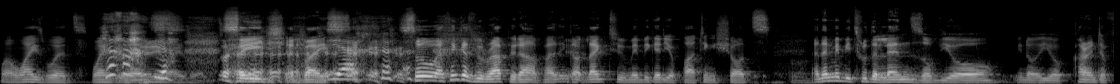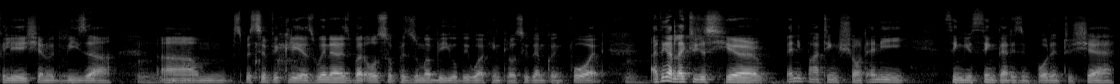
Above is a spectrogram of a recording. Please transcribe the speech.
Well, wise words. Wise words. Yeah. Sage advice. yeah. so I think as we wrap it up, I think I'd like to maybe get your parting shots, and then maybe through the lens of your, you know, your current affiliation with Visa, um, specifically as winners, but also presumably you'll be working closely with them going forward. I think I'd like to just hear any parting shot, anything you think that is important to share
